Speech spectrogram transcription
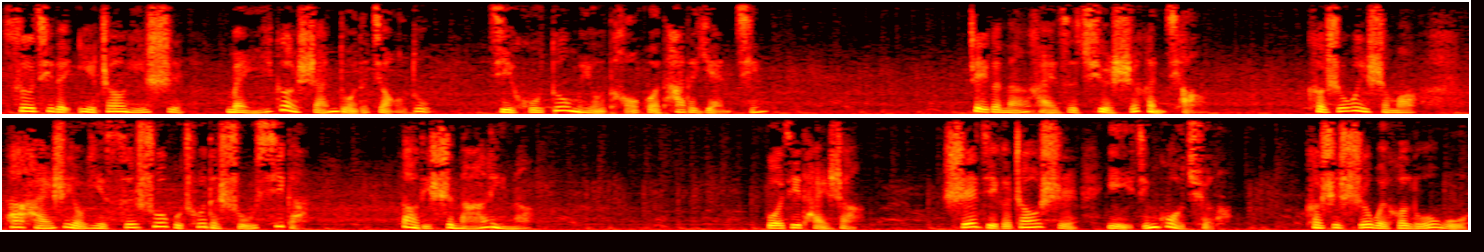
苏七的一招一式，每一个闪躲的角度，几乎都没有逃过他的眼睛。这个男孩子确实很强，可是为什么他还是有一丝说不出的熟悉感？到底是哪里呢？搏击台上。十几个招式已经过去了，可是石伟和罗武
